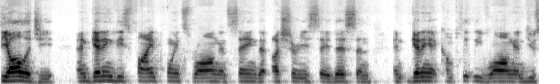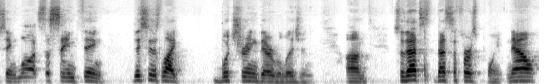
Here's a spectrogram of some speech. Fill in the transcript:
theology and getting these fine points wrong and saying that Asharis say this and, and getting it completely wrong and you saying, well, it's the same thing. This is like butchering their religion. Um, so that's that's the first point. Now,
